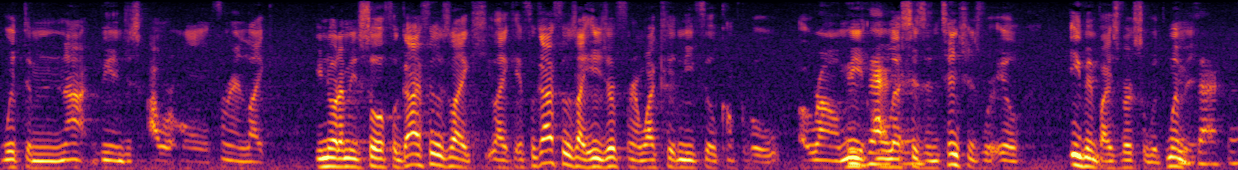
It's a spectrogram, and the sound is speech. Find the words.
with them not being just our own friend. Like, you know what I mean? So if a guy feels like like if a guy feels like he's your friend, why couldn't he feel comfortable around me Exactly. unless his intentions were ill? Even vice versa with women. Exactly.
